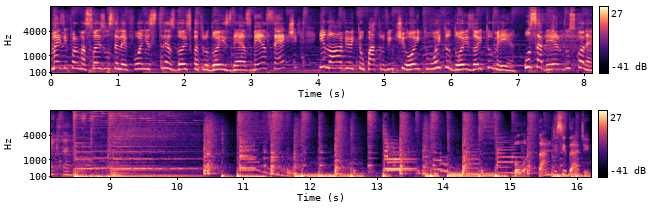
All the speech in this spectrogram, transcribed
Mais informações nos telefones 3242 1067 e 984 28 8286. O saber nos conecta. Boa Tarde Cidade.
